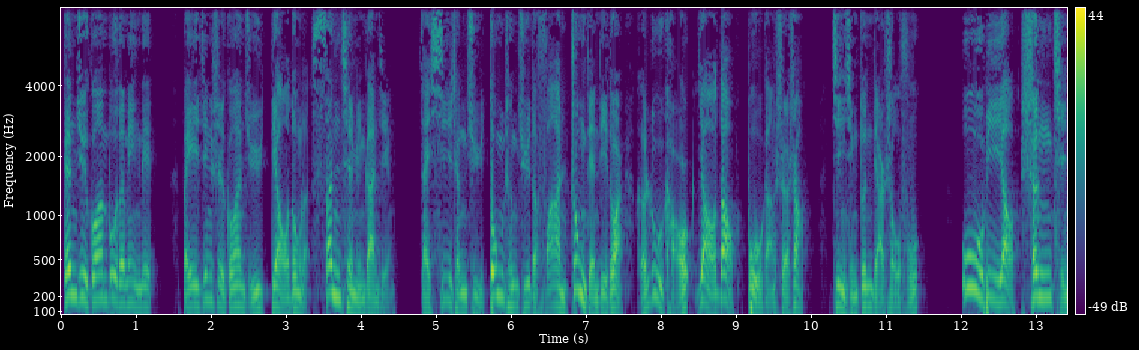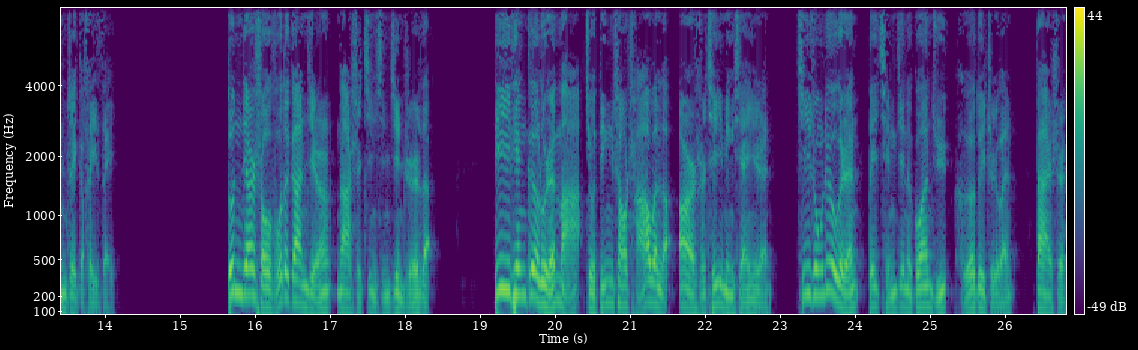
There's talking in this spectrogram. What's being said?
根据公安部的命令，北京市公安局调动了三千名干警，在西城区、东城区的发案重点地段和路口、要道布岗设哨，进行蹲点守伏，务必要生擒这个飞贼。蹲点守伏的干警那是尽心尽职的。第一天，各路人马就盯梢查问了二十七名嫌疑人，其中六个人被请进了公安局核对指纹，但是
